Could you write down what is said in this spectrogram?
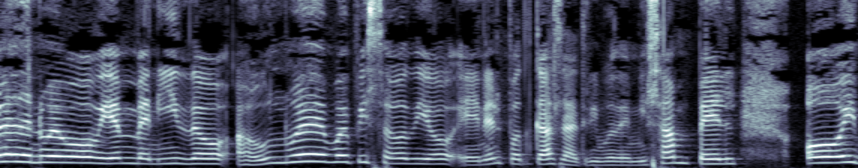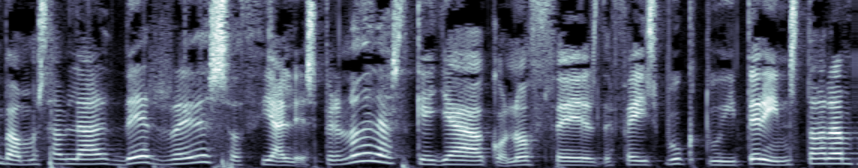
Hola de nuevo, bienvenido a un nuevo episodio en el podcast La tribu de mi Sampel. Hoy vamos a hablar de redes sociales, pero no de las que ya conoces de Facebook, Twitter, Instagram,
